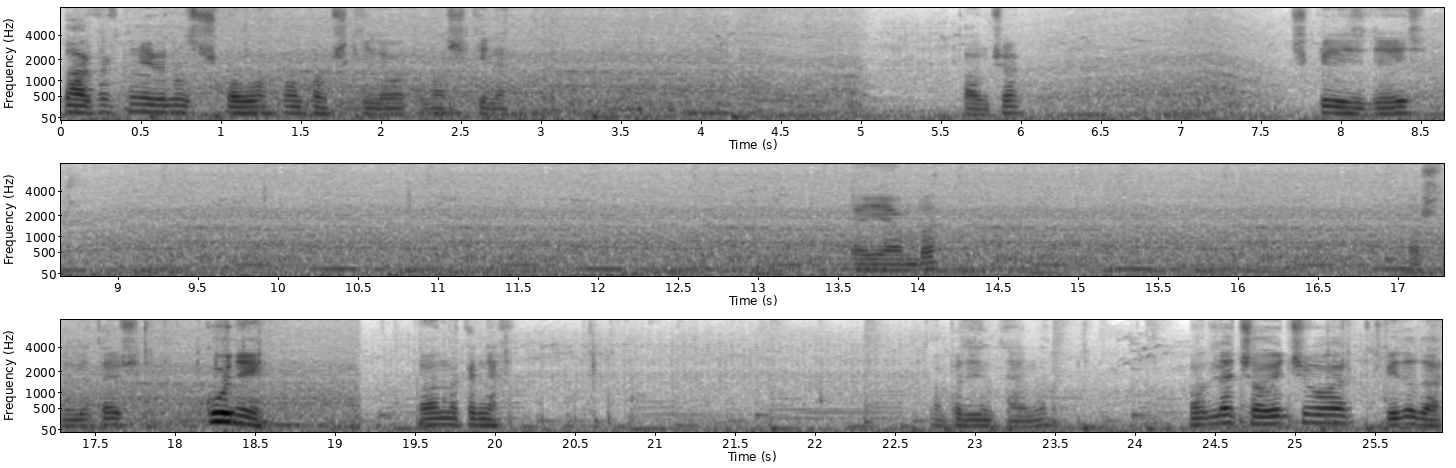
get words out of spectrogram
Так, как мне вернуться в школу? Вон там шкиля, вот у нас шкиля. Там что? Шкили здесь. Таямба. Машина летающая. Куни! Давай на конях. Нападин, наверное. Ну для человечего вида, да.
